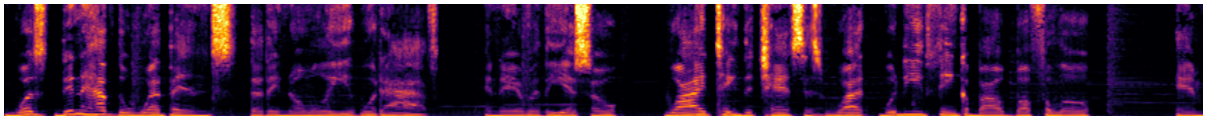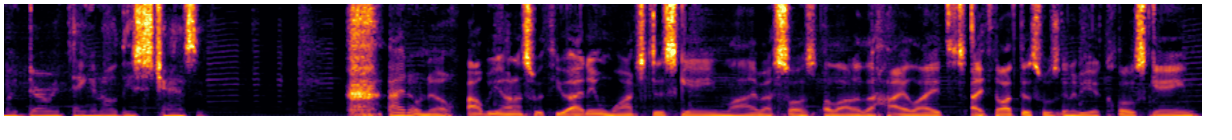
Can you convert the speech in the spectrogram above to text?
was didn't have the weapons that they normally would have in the over the year. So why take the chances? What what do you think about Buffalo and McDermott taking all these chances? I don't know. I'll be honest with you. I didn't watch this game live. I saw a lot of the highlights. I thought this was going to be a close game,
